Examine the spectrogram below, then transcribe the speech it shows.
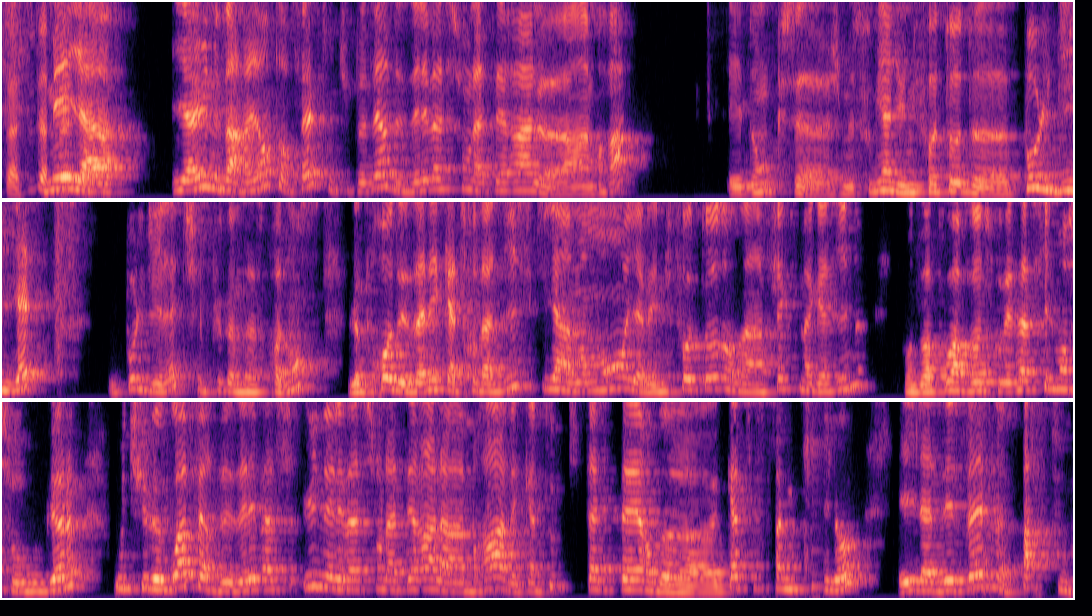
Ça, tout à Mais fait. il y a, il y a une variante en fait où tu peux faire des élévations latérales à un bras. Et donc, euh, je me souviens d'une photo de Paul Dillette, Paul Dillette, je sais plus comment ça se prononce, le pro des années 90, qui à un moment, il y avait une photo dans un Flex magazine qu'on doit pouvoir retrouver facilement sur Google, où tu le vois faire des élévations, une élévation latérale à un bras avec un tout petit haltère de 4 ou 5 kilos, et il a des veines partout.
